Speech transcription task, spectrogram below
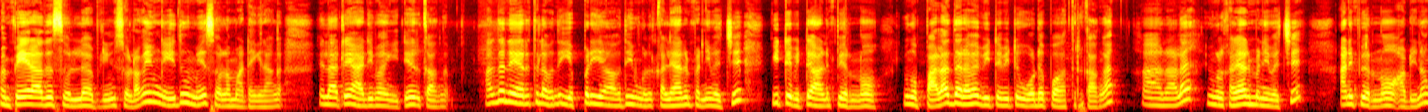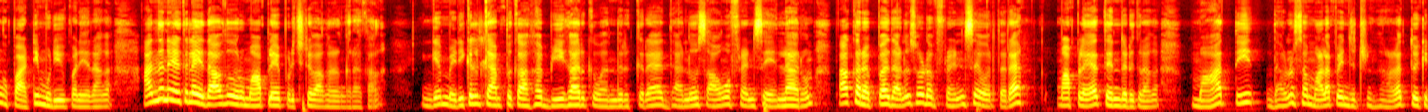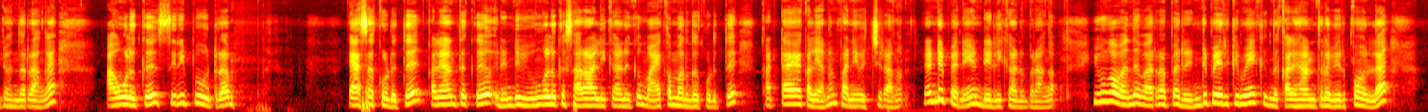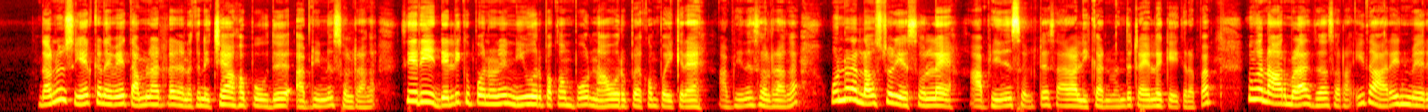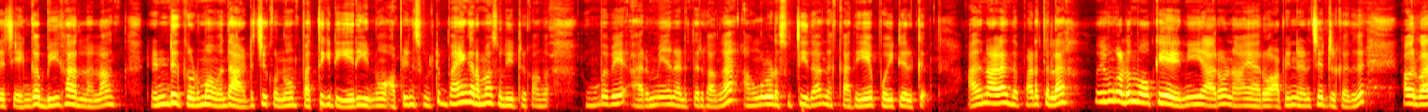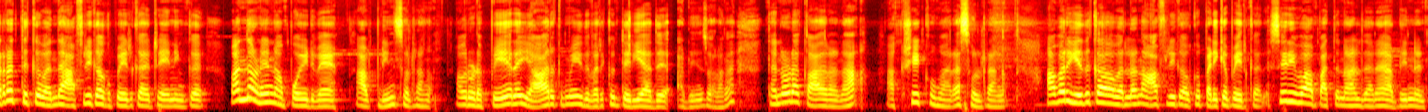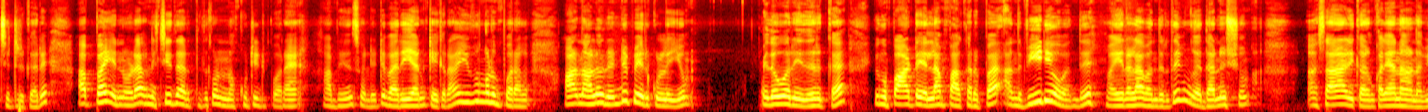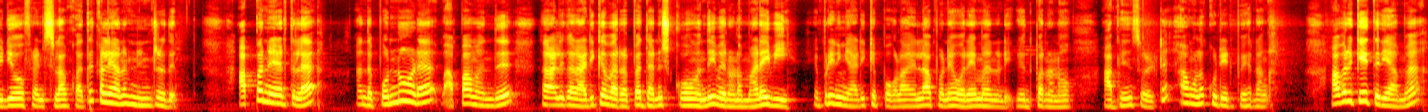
அவன் சொல்லு அப்படின்னு சொல்கிறாங்க இவங்க எதுவுமே சொல்ல மாட்டேங்கிறாங்க. எல்லாத்தையும் அடி வாங்கிட்டே இருக்காங்க. அந்த நேரத்தில் வந்து எப்படியாவது இவங்களுக்கு கல்யாணம் பண்ணி வச்சு வீட்டை விட்டு அனுப்பிடணும். இவங்க பல தடவை வீட்டை விட்டு ஓட பார்த்துருக்காங்க. அதனால் இவங்களுக்கு கல்யாணம் பண்ணி வச்சு அனுப்பிடணும் அப்படின்னு அவங்க பாட்டி முடிவு பண்ணிடுறாங்க. அந்த நேரத்தில் ஏதாவது ஒரு மாப்பிள்ளையை பிடிச்சிட்டு வாங்கணுங்கிறாங்க இங்கே மெடிக்கல் கேம்புக்காக பீகாருக்கு வந்திருக்கிற தனுஷ் அவங்க ஃப்ரெண்ட்ஸ் எல்லாரும் பார்க்குறப்ப தனுஷோட ஃப்ரெண்ட்ஸை ஒருத்தரை மாப்பிள்ளையாக தேர்ந்தெடுக்கிறாங்க. மாற்றி தனுஷை மழை பெஞ்சிட்டு இருந்தனால தூக்கிட்டு வந்துடுறாங்க. அவங்களுக்கு சிரிப்பு ஊட்டுற கேஸை கொடுத்து கல்யாணத்துக்கு ரெண்டு இவங்களுக்கு சரா மயக்க மருந்தை கொடுத்து கட்டாய கல்யாணம் பண்ணி வச்சுறாங்க. ரெண்டு பேரையும் டெல்லிக்கு அனுப்புகிறாங்க இவங்க வந்து வர்றப்ப ரெண்டு பேருக்குமே இந்த கல்யாணத்தில் விருப்பம் இல்லை. தனுஷ் ஏற்கனவே தமிழ்நாட்டில் எனக்கு நிச்சயம் ஆக போகுது அப்படின்னு சொல்கிறாங்க சரி டெல்லிக்கு போனோடனே நீ ஒரு பக்கம் போ நான் ஒரு பக்கம் போய்க்கிறேன் அப்படின்னு சொல்கிறாங்க உன்னோட லவ் ஸ்டோரியை சொல்ல அப்படின்னு சொல்லிட்டு சாரா அலிகான் வந்து ட்ரெயினில் கேட்குறப்ப இவங்க நார்மலாக இதுதான் சொல்கிறாங்க இது அரேஞ்ச் மேரேஜ் எங்கள் பீகார்லலாம் ரெண்டு குடும்பம் வந்து அடிச்சுக்கணும் பற்றிக்கிட்டு எரியணும் அப்படின்னு சொல்லிட்டு பயங்கரமாக சொல்லிட்டு இருக்காங்க. ரொம்பவே அருமையாக நடத்திருக்காங்க. அவங்களோட சுற்றி தான் அந்த கதையே போயிட்டு இருக்குது அதனால் இந்த படத்தில் இவங்களும் ஓகே நீ யாரோ நான் யாரோ அப்படின்னு நினச்சிட்டு இருக்கிறது. அவர் வர்றதுக்கு வந்து ஆஃப்ரிக்காவுக்கு போயிருக்காரு ட்ரைனிங்க்கு. வந்தோடனே நான் போயிடுவேன் அப்படின்னு சொல்கிறாங்க அவரோட பேரை யாருக்குமே இது வரைக்கும் தெரியாது அப்படின்னு சொல்கிறாங்க தன்னோட காரணம் அக்ஷய்குமாராக சொல்கிறாங்க அவர் எதுக்காக வரலன்னு ஆஃப்ரிக்காவுக்கு படிக்க போயிருக்காரு. சரி வா பத்து நாள் தானே அப்படின்னு நினச்சிட்டு இருக்காரு. அப்போ என்னோட நிச்சயதார்த்தத்துக்கு உன்னை நான் கூட்டிகிட்டு போகிறேன் அப்படின்னு சொல்லிட்டு வரியான்னு கேட்குறாங்க இவங்களும் போகிறாங்க ஆனாலும் ரெண்டு பேருக்குள்ளேயும் ஏதோ ஒரு இது இருக்க. இவங்க பாட்டு எல்லாம் பார்க்குறப்ப அந்த வீடியோ வந்து வைரலாக வந்துடுது இவங்க தனுஷும் சாரா அலிகானும் கல்யாணம் ஆன வீடியோ ஃப்ரெண்ட்ஸ்லாம் பார்த்து கல்யாணம் நின்றுது. அப்போ நேரத்தில் அந்த பொண்ணோட அப்பா வந்து சாரா அடிக்க வர்றப்ப தனுஷ்கும் வந்து இவனோட மனைவி எப்படி நீங்கள் அடிக்க போகலாம்? எல்லா பொண்ணையும் ஒரே மாதிரி நடி இது பண்ணணும். அப்படின்னு சொல்லிட்டு அவங்கள கூட்டிகிட்டு போயிடுறாங்க. அவருக்கே தெரியாமல்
